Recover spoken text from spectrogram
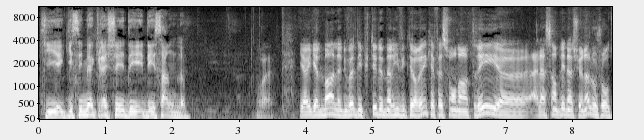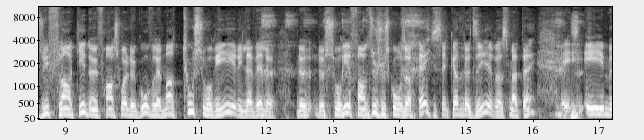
qui, qui s'est mis à cracher des, des cendres? Là? Ouais. Il y a également la nouvelle députée de Marie-Victorin qui a fait son entrée euh, à l'Assemblée nationale aujourd'hui, flanquée d'un François Legault, vraiment tout sourire. Il avait le, sourire fendu jusqu'aux oreilles, c'est le cas de le dire euh, ce matin. Et, M.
